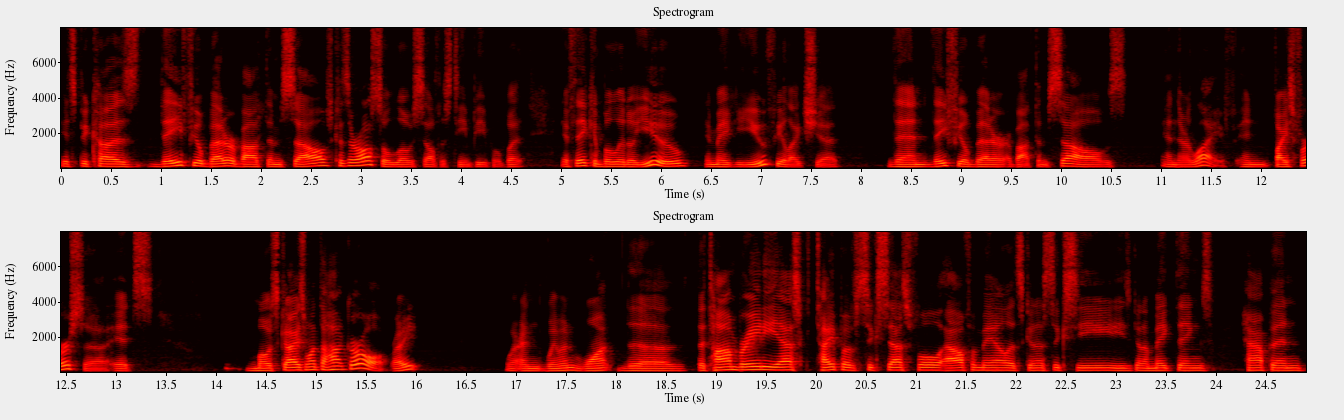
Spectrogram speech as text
it's because they feel better about themselves because they're also low self esteem people. But if they can belittle you and make you feel like shit, then they feel better about themselves and their life. And vice versa. It's most guys want the hot girl, right? And women want the the Tom Brady esque type of successful alpha male that's going to succeed. He's going to make things happen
